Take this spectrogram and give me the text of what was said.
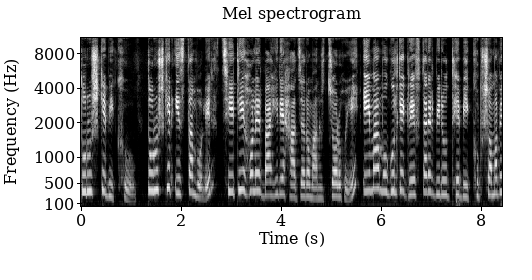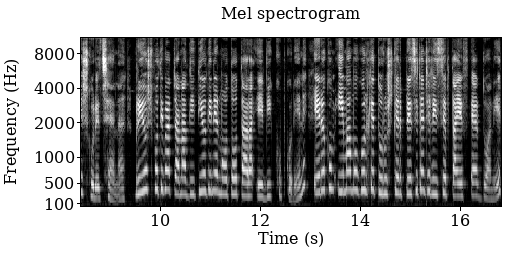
তুরস্কে বিক্ষোভ। তুরস্কের ইস্তাম্বুলের সিটি হলের বাহিরে হাজারো মানুষ জড় হয়ে ইমা মুগুলকে গ্রেফতারের বিরুদ্ধে বিক্ষোভ সমাবেশ করেছেন। বৃহস্পতিবার টানা দ্বিতীয় দিনের মতো তারা এ বিক্ষোভ করেন। এরকম ইমা মুগুলকে তুরস্কের প্রেসিডেন্ট রিসেপ তাইফ এরদোয়ানের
